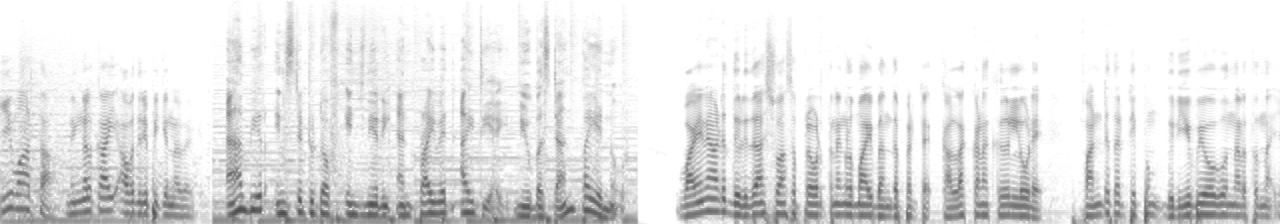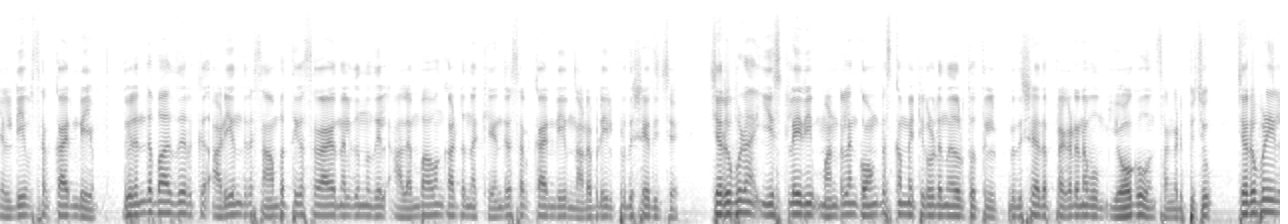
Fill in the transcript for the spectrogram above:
ഈ വാർത്ത നിങ്ങൾക്കായി അവതരിപ്പിക്കുന്നത് Ampere institute of engineering and private I T I new bus stand Payyanur Wayanad ദുരിതാശ്വാസ പ്രവർത്തനങ്ങളുമായി ബന്ധപ്പെട്ട് കള്ളക്കണക്കുകളിലൂടെ ഫണ്ട് തട്ടിപ്പും ദുരുപയോഗവും നടത്തുന്ന എൽ ഡി എഫ് സർക്കാരിന്റെയും ദുരന്തബാധിതർക്ക് അടിയന്തര സാമ്പത്തിക സഹായം നൽകുന്നതിൽ അലംഭാവം കാട്ടുന്ന കേന്ദ്ര സർക്കാരിന്റെയും നടപടിയിൽ പ്രതിഷേധിച്ച് ചെറുപുഴ ഈസ്റ്റ്ലേരി മണ്ഡലം കോൺഗ്രസ് കമ്മിറ്റികളുടെ നേതൃത്വത്തിൽ പ്രതിഷേധ പ്രകടനവും യോഗവും സംഘടിപ്പിച്ചു. ചെറുപുഴയിൽ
